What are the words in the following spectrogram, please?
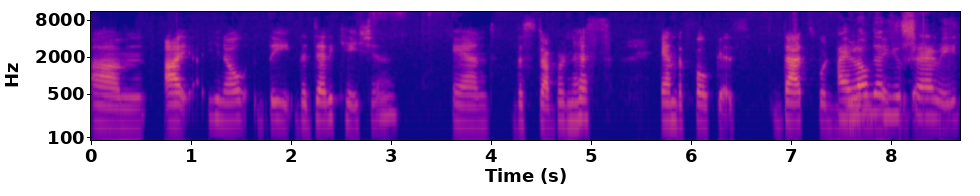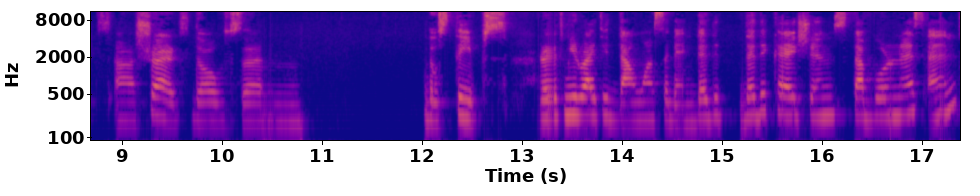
um, I, you know, the the dedication and the stubbornness and the focus. That's what I love that you share it, uh, shared those um, those tips let me write it down once again. Ded- dedication, stubbornness, and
